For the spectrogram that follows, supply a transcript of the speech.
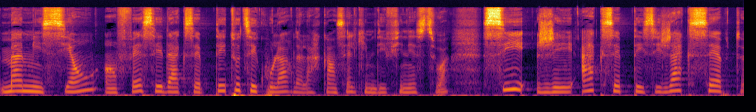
ma mission, en fait, c'est d'accepter toutes ces couleurs de l'arc-en-ciel qui me définissent, tu vois. Si j'ai accepté, si j'accepte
